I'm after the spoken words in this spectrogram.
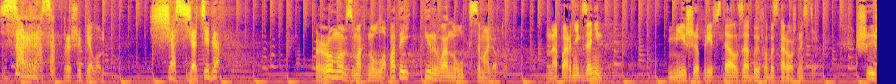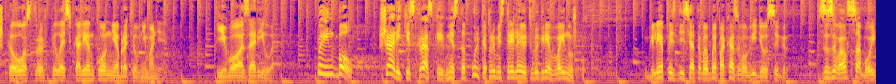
«Зараза!» — прошипел он. «Сейчас я тебя...» Рома взмахнул лопатой и рванул к самолету. Напарник за ним. Миша привстал, забыв об осторожности. Шишка остро впилась в коленку, он не обратил внимания. Его озарило. «Пейнтбол! Шарики с краской вместо пуль, которыми стреляют в игре в войнушку!» Глеб из 10 Б показывал видео с игр. Зазывал с собой,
